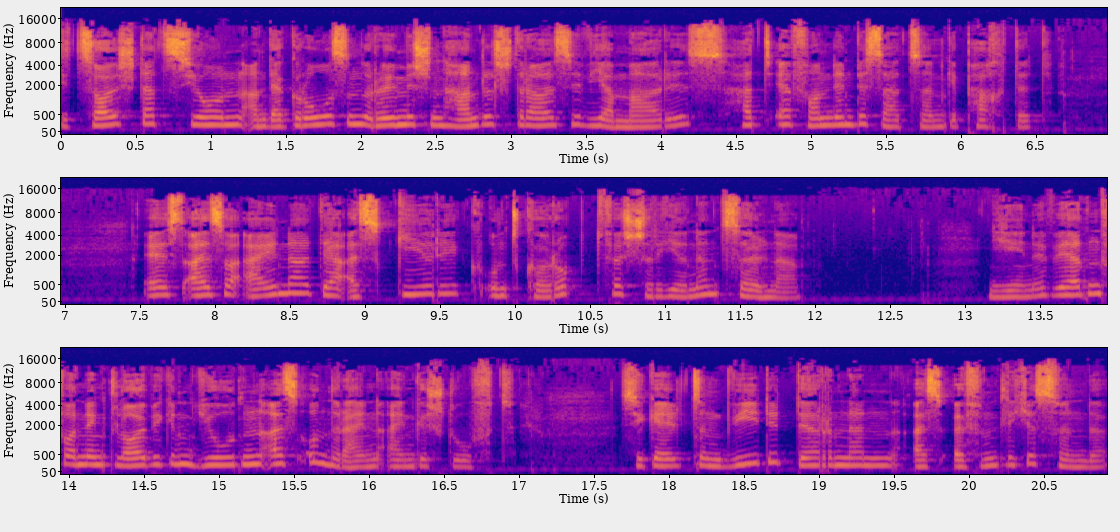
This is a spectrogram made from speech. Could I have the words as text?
Die Zollstation an der großen römischen Handelsstraße Via Maris hat er von den Besatzern gepachtet. Er ist also einer der als gierig und korrupt verschrienen Zöllner. Jene werden von den gläubigen Juden als unrein eingestuft. Sie gelten wie die Dirnen als öffentliche Sünder.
